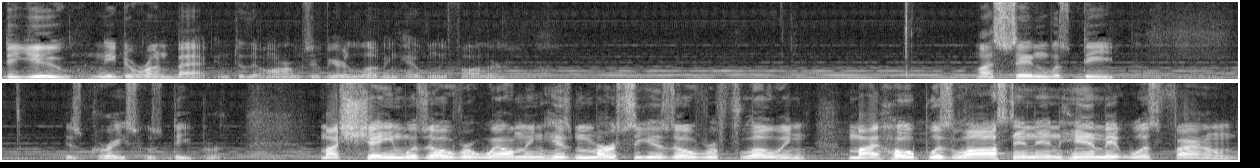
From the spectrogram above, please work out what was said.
Do you need to run back into the arms of your loving Heavenly Father? My sin was deep, His grace was deeper. My shame was overwhelming, His mercy is overflowing. My hope was lost, and in Him it was found.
